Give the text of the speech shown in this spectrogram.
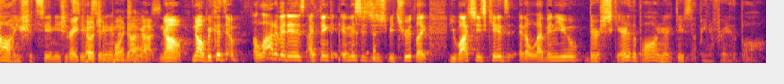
Oh, you should see him. You should Great see coaching sitting in the dugout. Alex. No, no, because a lot of it is, I think, and this is just to be truth. Like you watch these kids at 11U, they're scared of the ball, and you're like, dude, stop being afraid of the ball.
